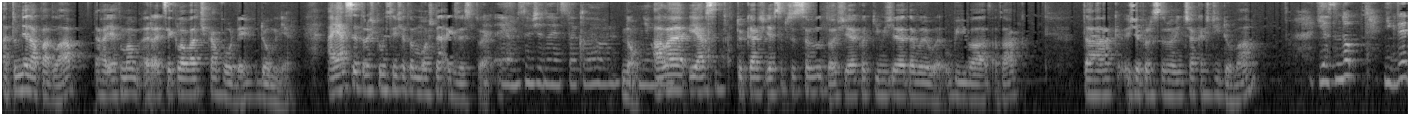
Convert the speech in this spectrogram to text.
A to mě napadla, já tu mám recyklovačka vody v domě. A já si trošku myslím, že to možná existuje. Já myslím, že to je něco takového. No, někde. ale já si dokážu, já si představuju to, že jako tím, že ta voda bude ubývat a tak, tak, že prostě to třeba každý doma. Já jsem to někde,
